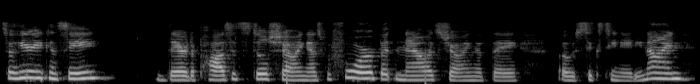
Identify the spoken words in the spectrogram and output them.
So here you can see their deposit's still showing as before, but now it's showing that they owe 1689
